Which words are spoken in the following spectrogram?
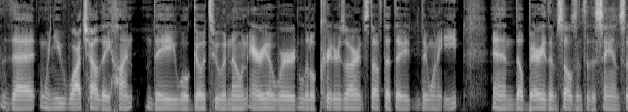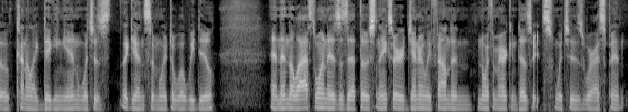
that when you watch how they hunt, they will go to a known area where little critters are and stuff that they, they want to eat, and they'll bury themselves into the sand. So kind of like digging in, which is again similar to what we do. And then the last one is is that those snakes are generally found in North American deserts, which is where I spent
